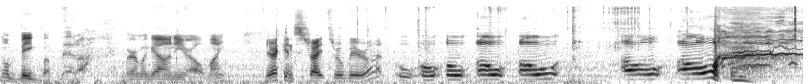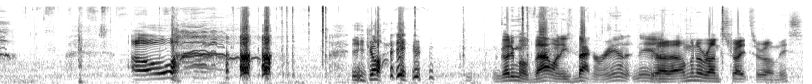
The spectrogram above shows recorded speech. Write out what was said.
Not big, but better. Where am I going here, old mate? You reckon straight through will be right? Oh, oh, oh, oh, oh, oh, oh. oh. you got him. I got him off that one. He's back around it now. Right, I'm going to run straight through on this.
